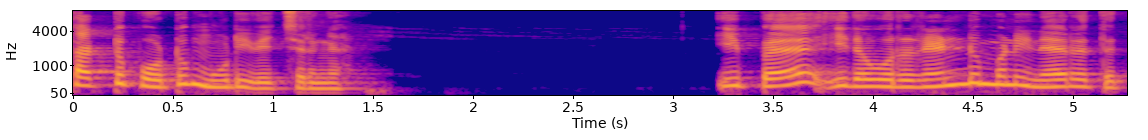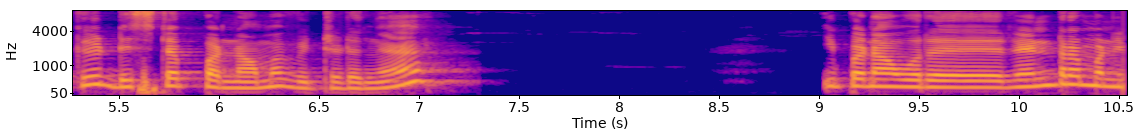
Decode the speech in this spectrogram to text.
தட்டு போட்டு மூடி வச்சுருங்க. இப்போ இதை ஒரு ரெண்டு மணி நேரத்துக்கு டிஸ்டர்ப் பண்ணாமல் விட்டுடுங்க. இப்போ நான் ஒரு ரெண்டரை மணி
